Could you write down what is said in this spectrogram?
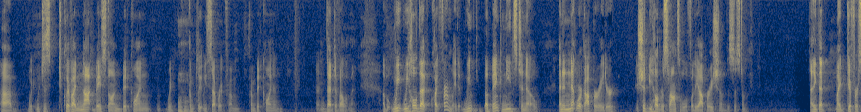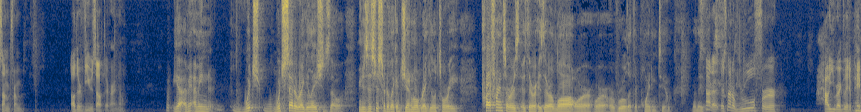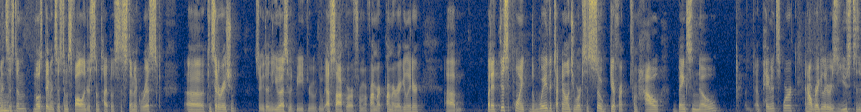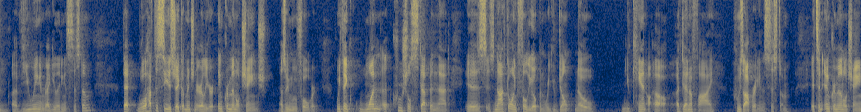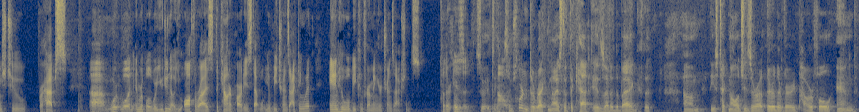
uh, which, is to clarify not based on Bitcoin, we're completely separate from, from Bitcoin and, and that development. Uh, but we, we hold that quite firmly that we, a bank needs to know, and a network operator should be held responsible for the operation of the system. I think that might differ some from other views out there, I know. Yeah, I mean, I mean, which which set of regulations though? I mean, is this just sort of like a general regulatory preference, or is, is there is there a law or, or, or rule that they're pointing to when they? There's not a, there's not a rule for how you regulate a payment system. Most payment systems fall under some type of systemic risk uh, consideration. So either in the U.S. it would be through, through FSOC or from a primary, primary regulator. Um, but at this point, the way the technology works is so different from how banks know payments work and how regulators are used to uh, viewing and regulating a system that we'll have to see, as Jacob mentioned earlier, incremental change as we move forward. We think one uh, crucial step in that is, is not going fully open where you don't know, you can't uh, identify who's operating the system. It's an incremental change to perhaps, um, where- well, in, in Ripple, where you do know, you authorize the counterparties that you'll be transacting with and who will be confirming your transactions. So there is a So it's, it's important to recognize that the cat is out of the bag, that um, these technologies are out there, they're very powerful, and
